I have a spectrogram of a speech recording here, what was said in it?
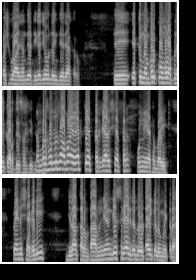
ਪਸ਼ੂ ਆ ਜਾਂਦੇ ਆ ਠੀਕ ਆ ਜੀ ਉਹ ਲੈਂਦੇ ਰਿਹਾ ਕਰੋ। ਤੇ ਇੱਕ ਨੰਬਰ ਕੋਮਲ ਆਪਣੇ ਕਰਦੇ ਸੰਜੀ ਵੀ ਨੰਬਰ ਸੰਧੂ ਸਾਹਿਬ ਆਇਆ 73476 19822 ਪਿੰਡ ਸ਼ਕਰੀ ਜ਼ਿਲ੍ਹਾ ਤਰਨਤਾਰਨ ਜਾਣਗੇ ਸਰਿਆਲੀ ਤੋਂ 2.5 ਕਿਲੋਮੀਟਰ ਆ।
